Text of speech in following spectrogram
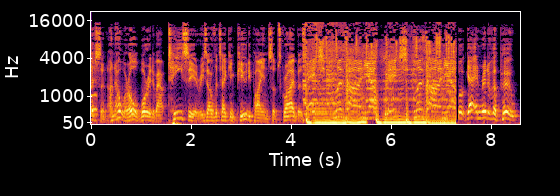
Listen, I know we're all worried about T Series overtaking PewDiePie in subscribers. lasagna, bitch, lasagna. But getting rid of Apu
